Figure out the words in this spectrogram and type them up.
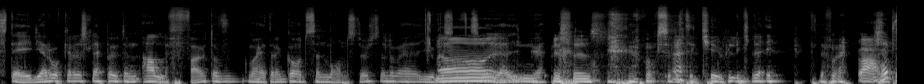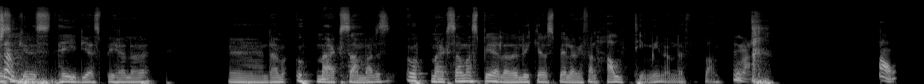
Stadia råkade släppa ut en alfa utav, vad heter det, Gods and Monsters eller vad är Ubisofts nya IP? mm, precis. Också lite kul grej. Ja, hoppsan. kunde Stadia-spelare, eh, där uppmärksammade, uppmärksamma spelare lyckades spela ungefär en halvtimme innan det försvann. Ja,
